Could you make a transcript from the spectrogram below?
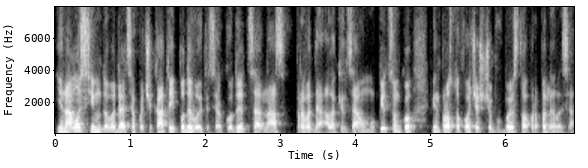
і нам усім доведеться почекати і подивитися, куди це нас приведе. Але в кінцевому підсумку він просто хоче, щоб вбивства припинилися.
